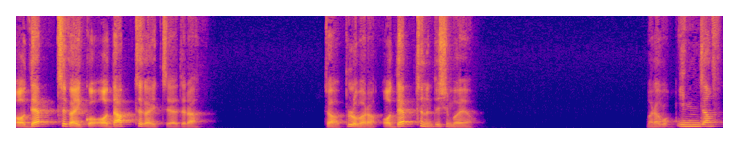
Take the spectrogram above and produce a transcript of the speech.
adapt가 있고 adopt가 있지, 얘들아. 자, 불러봐라. adapt는 뜻이 뭐예요? 뭐라고? 인정?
